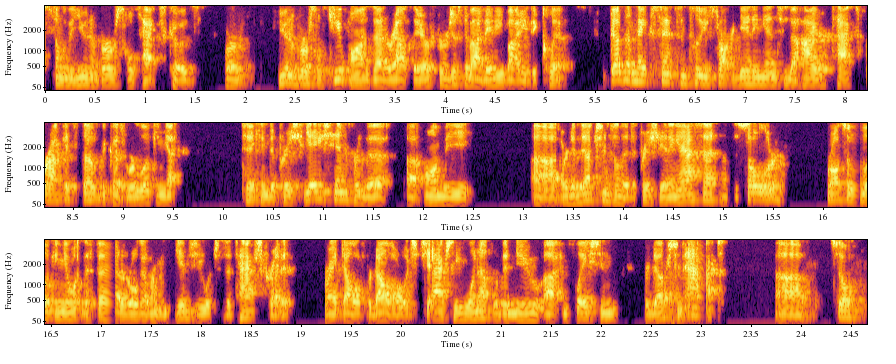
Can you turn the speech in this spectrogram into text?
some of the universal tax codes or universal coupons that are out there for just about anybody to clip. Doesn't make sense until you start getting into the higher tax brackets though, because we're looking at taking depreciation for the uh, on the uh, or deductions on the depreciating asset of the solar we're also looking at what the federal government gives you, which is a tax credit, right, dollar for dollar, which actually went up with the new uh, Inflation Reduction Act. Uh, so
